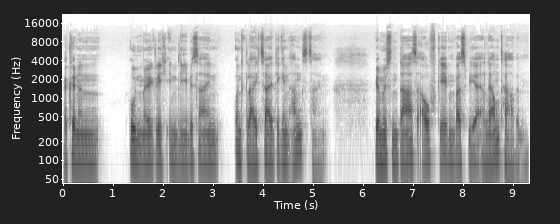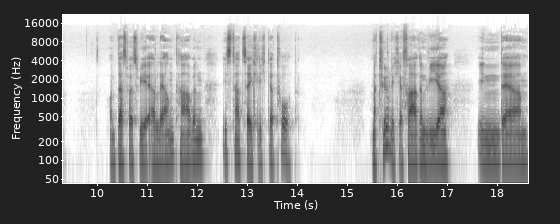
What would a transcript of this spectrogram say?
Wir können unmöglich in Liebe sein und gleichzeitig in Angst sein. Wir müssen das aufgeben, was wir erlernt haben. Und das, was wir erlernt haben, ist tatsächlich der Tod. Natürlich erfahren wir in, der,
